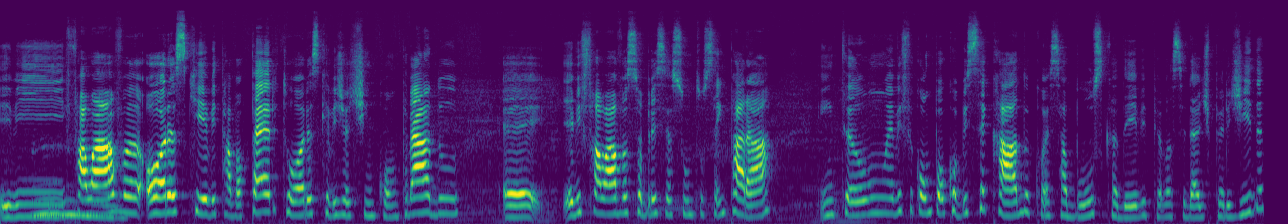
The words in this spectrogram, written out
Ele hum. falava horas que ele estava perto, horas que ele já tinha encontrado. É, ele falava sobre esse assunto sem parar. Então ele ficou um pouco obcecado com essa busca dele pela cidade perdida.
